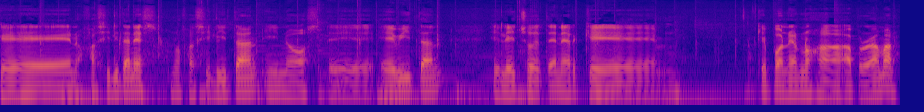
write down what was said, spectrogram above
que nos facilitan eso, nos facilitan y nos eh, evitan el hecho de tener que, que ponernos a, programar.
